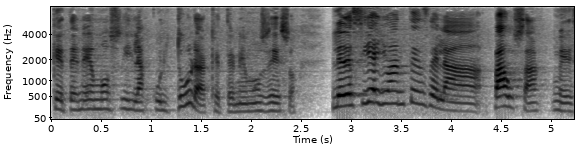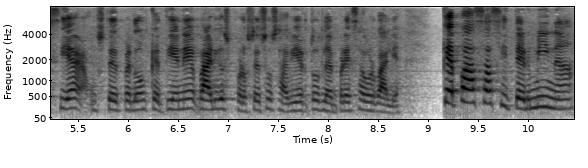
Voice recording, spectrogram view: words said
que tenemos y la cultura que tenemos de eso. Le decía yo antes de la pausa, me decía usted, perdón, que tiene varios procesos abiertos la empresa Urbalia. ¿Qué pasa si termina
